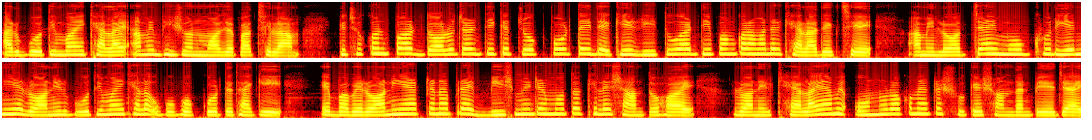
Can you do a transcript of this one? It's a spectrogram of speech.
আর গতিময় খেলায় আমি ভীষণ মজা পাচ্ছিলাম। কিছুক্ষণ পর দরজার দিকে চোখ পড়তেই দেখি ঋতু আর দীপঙ্কর আমাদের খেলা দেখছে। আমি লজ্জায় মুখ ঘুরিয়ে নিয়ে রনির গতিময় খেলা উপভোগ করতে থাকি। এভাবে রনি একটানা প্রায় বিশ মিনিটের মতো খেলে শান্ত হয়। রনির খেলায় আমি অন্যরকম একটা সুখের সন্ধান পেয়ে যাই।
